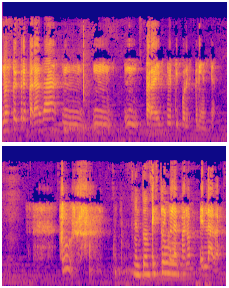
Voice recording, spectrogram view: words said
no estoy preparada mm, mm, para este tipo de experiencia. Uf. entonces estoy tú... con las manos heladas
